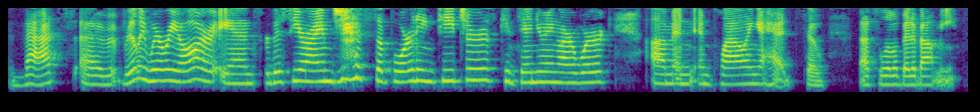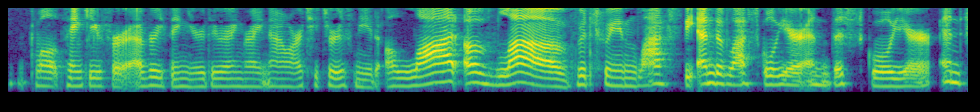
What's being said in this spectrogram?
that's uh, really where we are. And so this year I'm just supporting teachers, continuing our work, um, and, and plowing ahead. So that's a little bit about me. Well, thank you for everything you're doing right now. Our teachers need a lot of love between last the end of last school year and this school year. And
